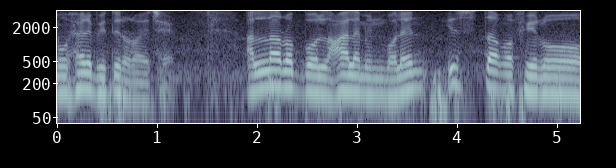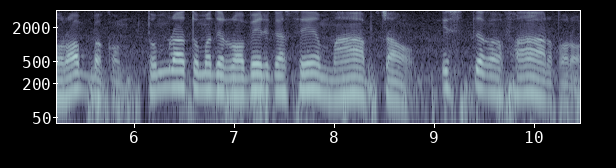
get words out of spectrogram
নোহের ভিতরে রয়েছে। আল্লাহ রব্বুল আলামিন বলেন, ইস্তাগফিরু রব্বাকুম। তোমরা তোমাদের রবের কাছে মাপ চাও, ইস্তাগফার পড়ো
